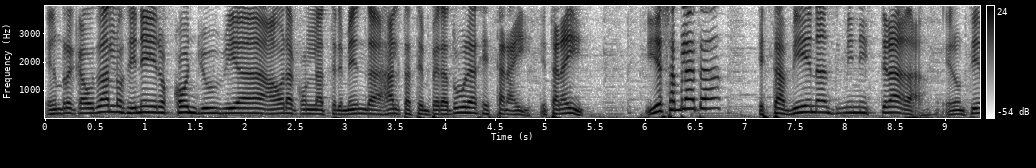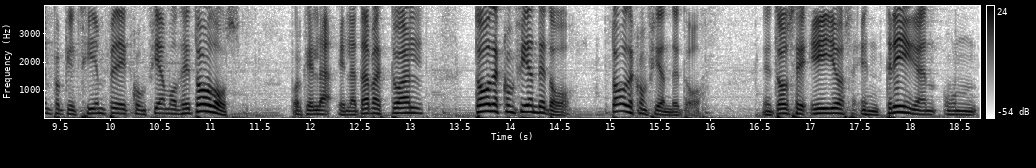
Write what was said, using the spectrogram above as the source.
en recaudar los dineros con lluvia, ahora con las tremendas altas temperaturas, están ahí, están ahí. Y esa plata está bien administrada en un tiempo que siempre desconfiamos de todos, porque en la, etapa actual todos desconfían de todo, todos desconfían de todo. Entonces ellos entregan un,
